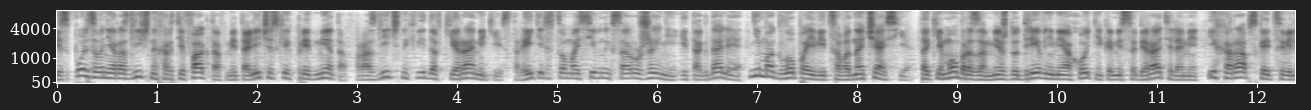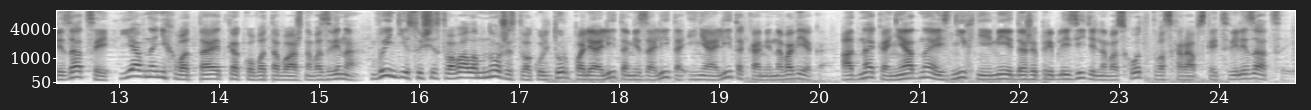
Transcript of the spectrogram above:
Использование различных артефактов, металлических предметов, различных видов керамики, строительство массивных сооружений и так далее не могло появиться в одночасье. Таким образом, между древними охотниками-собирателями и арабской цивилизацией явно не хватает какого-то важного звена. В Индии существовало множество культур палеолита, мезолита и неолита каменного века. Однако ни одна из них не имеет даже приблизительного сходства с арабской цивилизацией.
